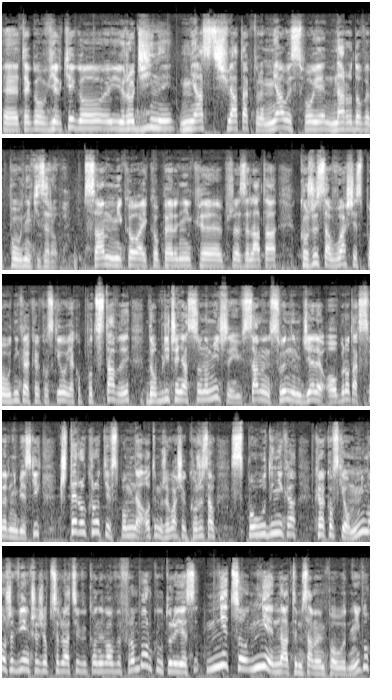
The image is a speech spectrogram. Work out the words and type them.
e, tego wielkiego rodziny miast świata, które miały swoje narodowe południki zerowe. Sam Mikołaj Kopernik e, przez lata korzystał właśnie z południka krakowskiego jako podstawy do obliczeń astronomicznych i w samym słynnym dziele o obrotach sfer niebieskich czterokrotnie wspomina o tym, że właśnie korzystał z południka krakowskiego, mimo że większość obserwacji wykonywał we Fromborku, który jest nieco nie na tym samym południku,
